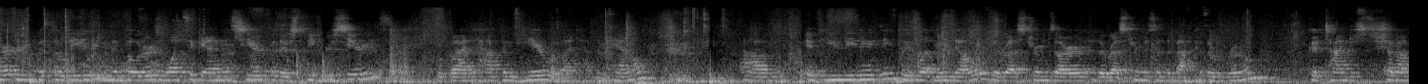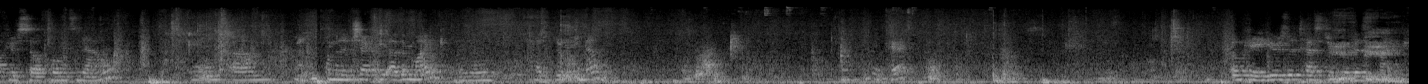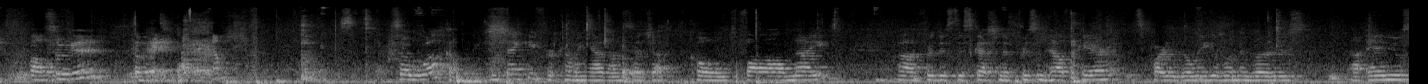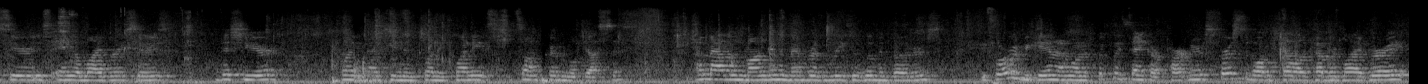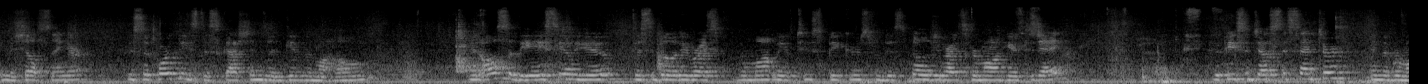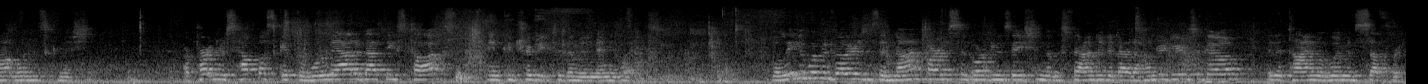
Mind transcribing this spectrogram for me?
partnering with the League of Women Voters once again this year for their speaker series. We're glad to have them here. We're glad to have the panel. Um, If you need anything, please let me know. The restrooms are, the restroom is in the back of the room. Good time to shut off your cell phones now. And um, I'm going to check the other mic and then over to Madeline. Okay. Okay, here's the tester for this mic. Also good? Okay. So welcome, and thank you for coming out on such a cold fall night uh, for this discussion of prison health care. It's part of the League of Women Voters uh, annual series, annual library series. This year, 2019 and 2020, it's it's on criminal justice. I'm Madeline Mongan, a member of the League of Women Voters. Before we begin, I want to quickly thank our partners. First of all, the Kellogg Hubbard Library and Michelle Singer, who support these discussions and give them a home. And also the ACLU, Disability Rights Vermont. We have two speakers from Disability Rights Vermont here today. The Peace and Justice Center and the Vermont Women's Commission. Our partners help us get the word out about these talks and contribute to them in many ways. The League of Women Voters is a nonpartisan organization that was founded about 100 years ago at the time of women's suffrage.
